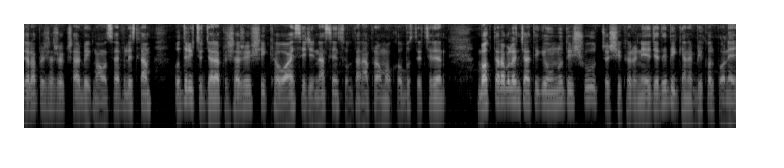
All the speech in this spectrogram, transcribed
জেলা প্রশাসক সার্বিক মোহাম্মদ সাইফুল ইসলাম, অতিরিক্ত জেলা প্রশাসক শিক্ষা ও আইসিটি নাসিন সুলতানা প্রমুখ উপস্থিত ছিলেন। বক্তারা বলেন, জাতিকে উন্নতির সুউচ্চ শিখরে নিয়ে যেতে বিজ্ঞানের বিকল্প নেই।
